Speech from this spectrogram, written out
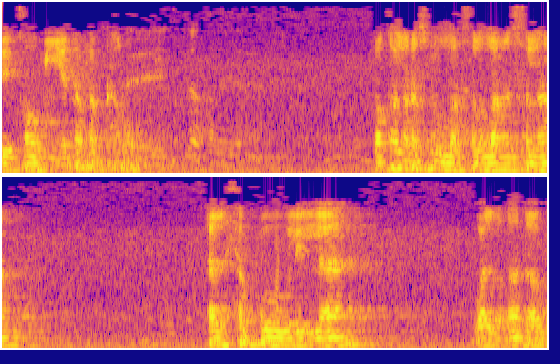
لقوم يتفكرون. وقال رسول الله صلى الله عليه وسلم الحب لله والغضب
